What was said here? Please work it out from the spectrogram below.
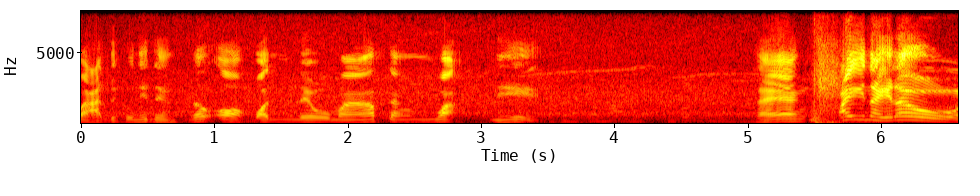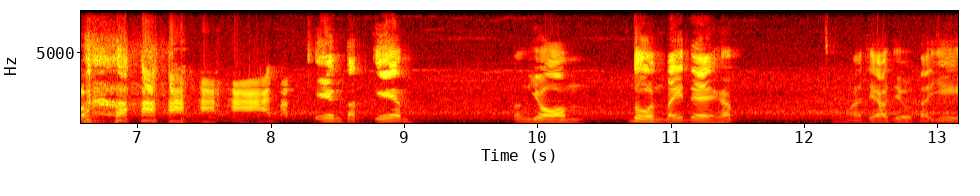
ปาดลึกไปนิดนึง แล้วออกบอลเร็วมาครับจังหวะนี้ แทงไปไหนเล่าตัดเกมตัดเกม ต้องยอมโดนใบแดงครับ มาเจลเดียวตายี่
